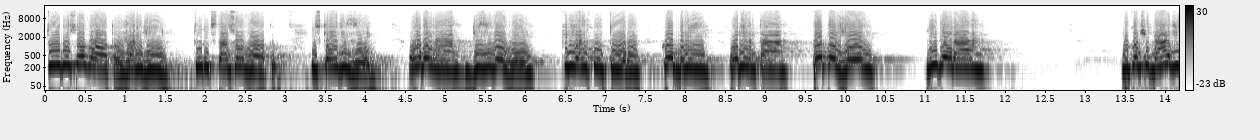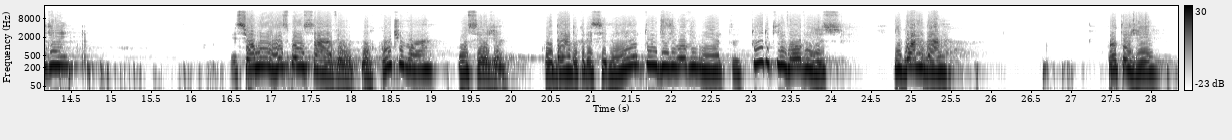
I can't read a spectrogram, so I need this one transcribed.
Tudo à sua volta, o jardim, tudo que está à sua volta. Isso quer dizer ordenar, desenvolver, criar cultura, cobrir, orientar, proteger, liderar. Uma quantidade de. Esse homem é responsável por cultivar, ou seja, cuidar do crescimento e desenvolvimento, tudo que envolve isso e guardar, proteger,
